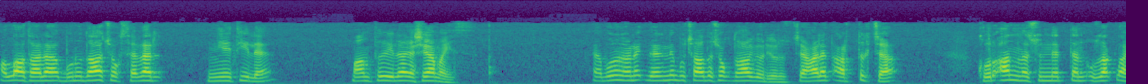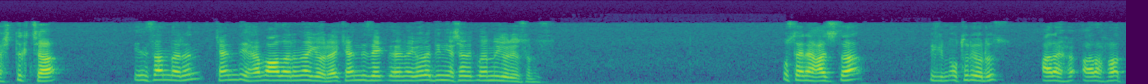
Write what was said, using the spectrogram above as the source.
allah Teala bunu daha çok sever niyetiyle, mantığıyla yaşayamayız. Yani bunun örneklerini bu çağda çok daha görüyoruz. Cehalet arttıkça, Kur'an ve sünnetten uzaklaştıkça insanların kendi hevalarına göre, kendi zevklerine göre din yaşadıklarını görüyorsunuz. Bu sene hacda bir gün oturuyoruz. Arafat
